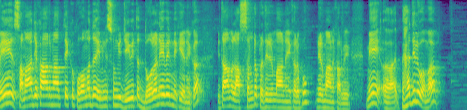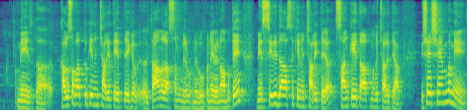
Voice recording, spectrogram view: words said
මේ සමාජකාරණාත් එක්ක කොහොමද මේ මිනිස්සුන්ගේ ජීවිත දෝලණය වෙන්නේ කියන එක ඊටාම ලස්සනට ප්‍රතිනිර්මාණය කරපු නිර්මාණකරුවෙක්. මේ පැහැදිලිවම මේ කළු සපත්තු කියන චරිතයත් ඒක ඊටාම ලස්සන නිරූපණය වෙනවා පුතේ. මේ සිරිදාස කියන චරිතය සංකේතාත්මක චරිතයක්. විශේෂයෙන්ම මේ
